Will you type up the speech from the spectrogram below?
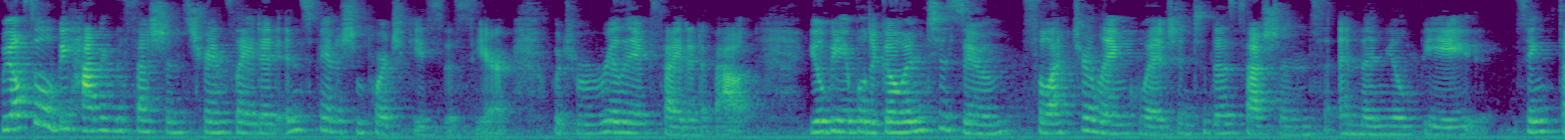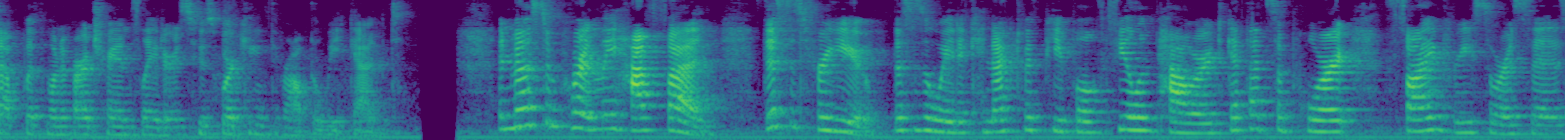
We also will be having the sessions translated in Spanish and Portuguese this year, which we're really excited about. You'll be able to go into Zoom, select your language into those sessions, and then you'll be synced up with one of our translators who's working throughout the weekend. And most importantly, have fun. This is for you. This is a way to connect with people, feel empowered, get that support, find resources,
